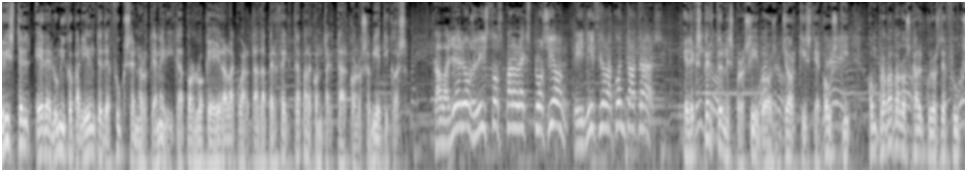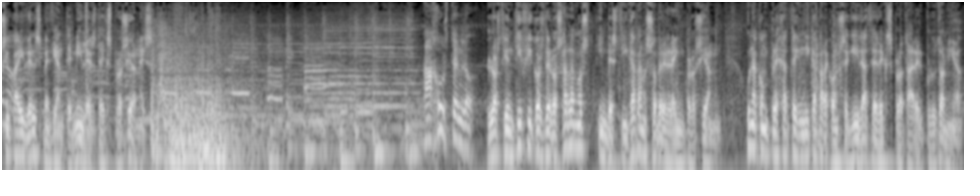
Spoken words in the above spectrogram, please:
Christel era el único pariente de Fuchs en Norteamérica, por lo que era la coartada perfecta para contactar con los soviéticos. Caballeros, listos para la explosión. Inicio la cuenta atrás. El experto en explosivos, Georg Kistiakowski, comprobaba los cálculos de Fuchs y Paidels mediante miles de explosiones. Ajustenlo. Los científicos de los Álamos investigaban sobre la implosión, una compleja técnica para conseguir hacer explotar el plutonio.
